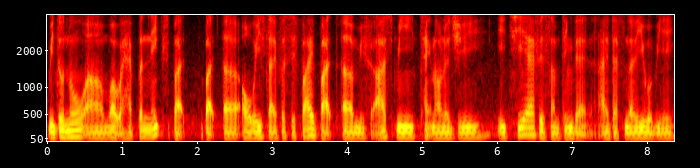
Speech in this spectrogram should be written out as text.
we don't know uh, what will happen next. But but uh, always diversify. But um, if you ask me, technology ETF is something that I definitely will be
